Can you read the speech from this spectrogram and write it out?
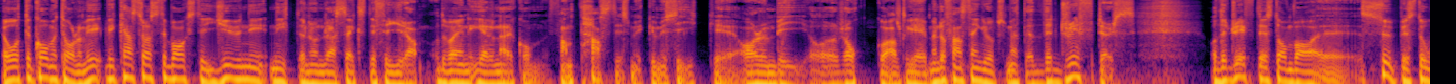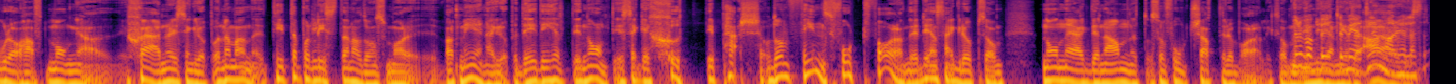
Jag återkommer till honom. Vi, vi kastar oss tillbaka till juni 1964 och det var en era när det kom fantastiskt mycket musik, eh, R&B och rock och allt och grejer. Men då fanns det en grupp som hette The Drifters. Och The Drifters de var eh, superstora och haft många stjärnor i sin grupp. Och när man tittar på listan av de som har varit med i den här gruppen, det är, det är helt enormt. Det är säkert 70 pers och de finns fortfarande. Det är en sån här grupp som någon ägde namnet och så fortsatte det bara. Liksom, Men det bara byter medlemmar. Ja, hela tiden?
